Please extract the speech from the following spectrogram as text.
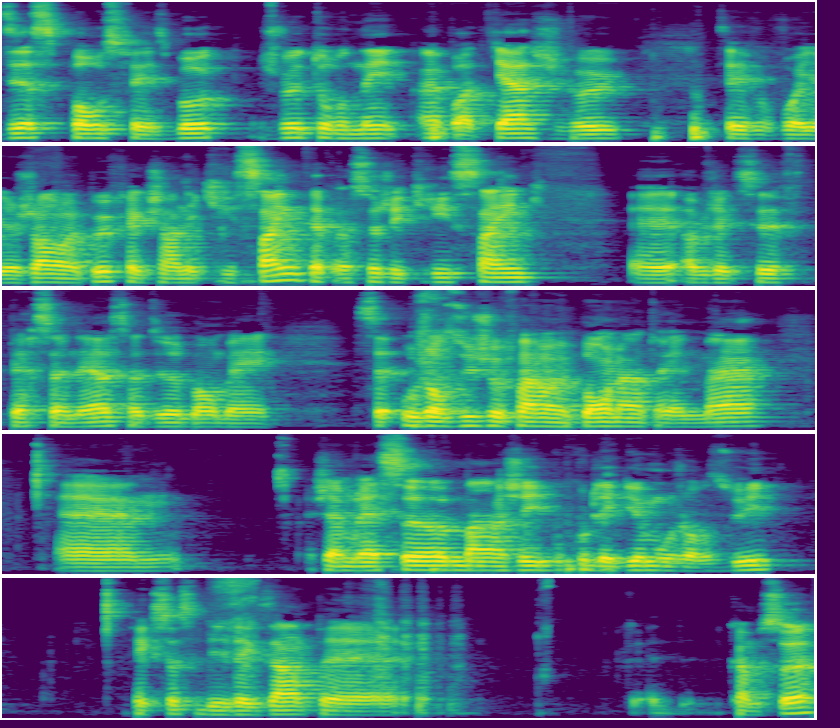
10 posts Facebook, je veux tourner un podcast, je veux, vous voyez genre un peu, fait que j'en écris 5, après ça, j'écris 5 euh, objectifs personnels, c'est-à-dire, bon, ben, aujourd'hui, je veux faire un bon entraînement, euh, j'aimerais ça manger beaucoup de légumes aujourd'hui. Fait que ça, c'est des exemples comme ça.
